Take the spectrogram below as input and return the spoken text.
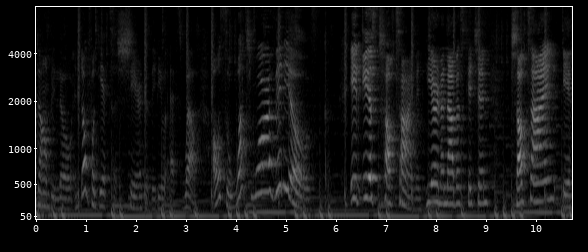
down below. And don't forget to share the video as well. Also, watch more videos. It is chop time, and here in Anaba's kitchen, chop time is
